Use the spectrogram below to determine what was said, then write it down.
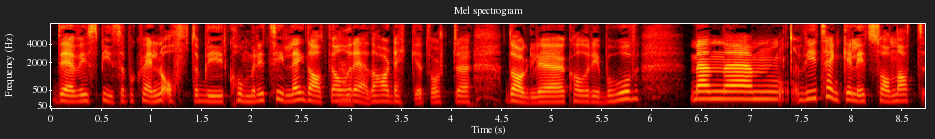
det vi spiser på kvelden ofte blir, kommer i tillegg, da at vi allerede har dekket vårt daglige kaloribehov. Men um, vi tenker litt sånn at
